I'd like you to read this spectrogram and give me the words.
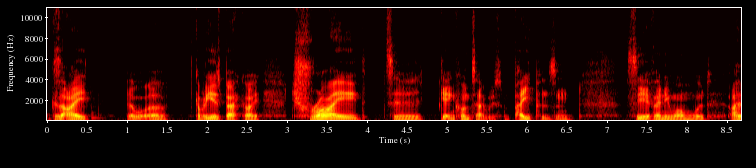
because I a, a couple of years back I tried to get in contact with some papers and see if anyone would I,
